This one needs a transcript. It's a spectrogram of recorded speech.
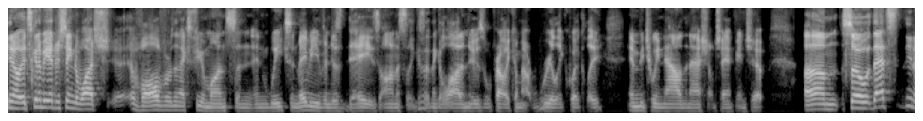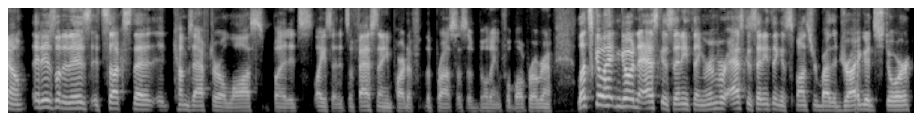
you know, it's going to be interesting to watch uh, evolve over the next few months and, and weeks, and maybe even just days, honestly, because I think a lot of news will probably come out really quickly in between now and the national championship. Um, so that's you know, it is what it is. It sucks that it comes after a loss, but it's like I said, it's a fascinating part of the process of building a football program. Let's go ahead and go into Ask Us Anything. Remember, Ask Us Anything is sponsored by the Dry Goods Store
